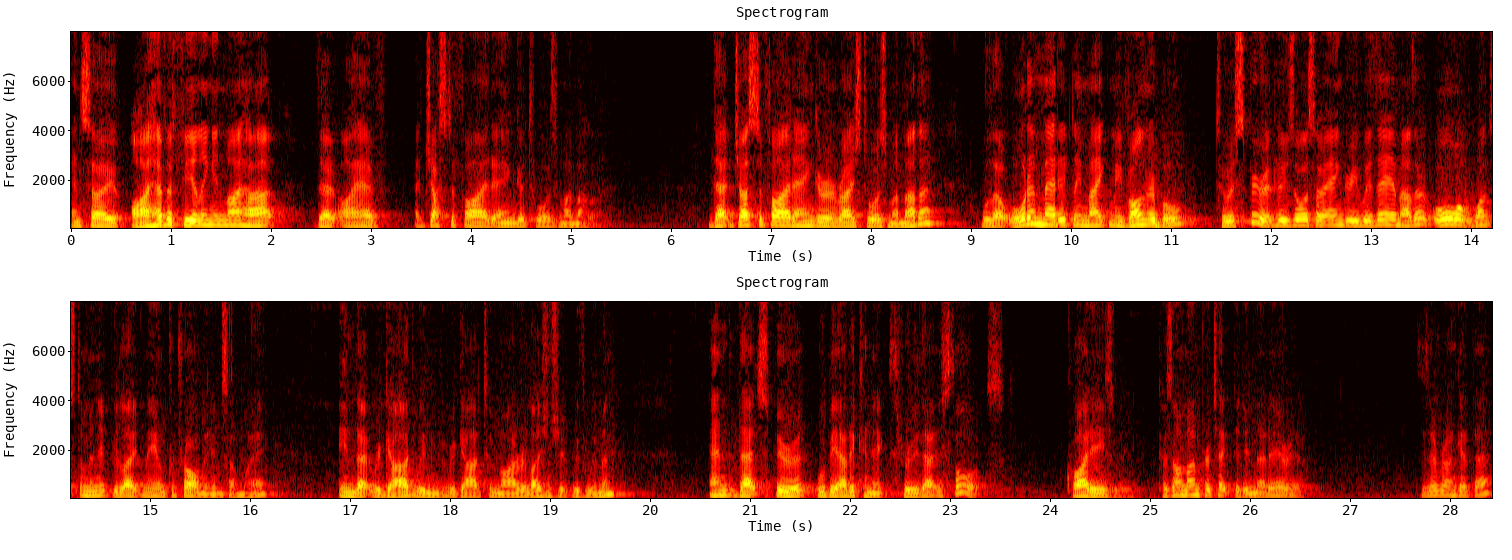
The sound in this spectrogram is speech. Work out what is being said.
And so I have a feeling in my heart that I have a justified anger towards my mother. That justified anger and rage towards my mother will that automatically make me vulnerable to a spirit who's also angry with their mother or wants to manipulate me and control me in some way in that regard, in regard to my relationship with women. And that spirit will be able to connect through those thoughts quite easily because I'm unprotected in that area. Does everyone get that?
